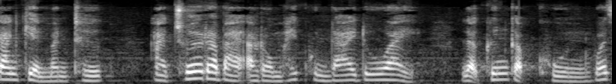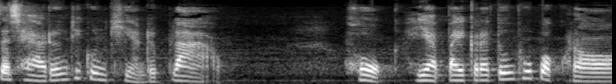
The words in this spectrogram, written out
การเขียนบันทึกอาจช่วยระบายอารมณ์ให้คุณได้ด้วย และขึ้นกับคุณว่าจะแชร์เรื่องที่คุณเขียนหรือเปล่า 6. อย่าไปกระตุ้นผู้ปกครอง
